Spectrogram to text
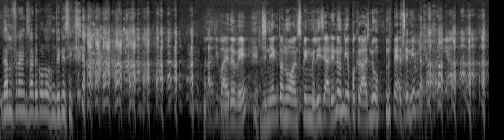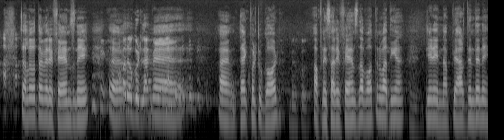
ਗਰਲਫ੍ਰੈਂਡ ਸਾਡੇ ਕੋਲ ਹੁੰਦੀ ਨਹੀਂ ਸੀ। ਜੀ ਬਾਈ ਦਾ ਵੇ ਜਿੰਨੀਆਂ ਕਿ ਤੁਹਾਨੂੰ ਔਨ ਸਕਰੀਨ ਮਿਲੀ ਜਾ ਰਹੀ ਨੇ ਉਨੀਆਂ ਪੁਖਰਾਜ ਨੂੰ ਐਸੇ ਨਹੀਂ ਮਿਲੀਆਂ ਚਲੋ ਤਾਂ ਮੇਰੇ ਫੈਨਸ ਨੇ। ਉਹ ਗੁੱਡ ਲੱਕ ਮੈਂ I am thankful to God ਬਿਲਕੁਲ। ਆਪਣੇ ਸਾਰੇ ਫੈਨਸ ਦਾ ਬਹੁਤ ਧੰਨਵਾਦੀ ਹਾਂ ਜਿਹੜੇ ਇੰਨਾ ਪਿਆਰ ਦਿੰਦੇ ਨੇ।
